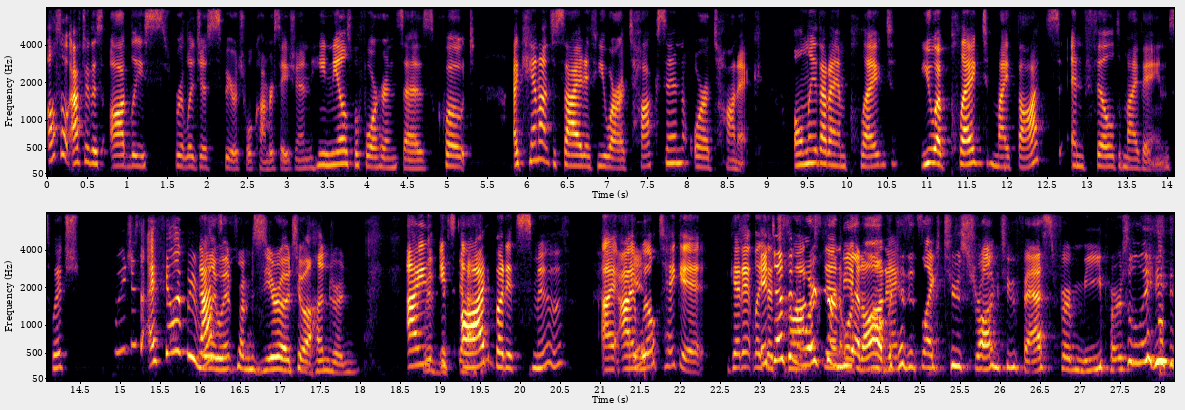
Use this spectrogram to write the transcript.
also after this oddly religious spiritual conversation he kneels before her and says quote i cannot decide if you are a toxin or a tonic only that i am plagued you have plagued my thoughts and filled my veins which We just, I feel like we really went from zero to a hundred. I it's odd, but it's smooth. I I It- will take it. Get it like it doesn't work for me at all because it's like too strong, too fast for me personally.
